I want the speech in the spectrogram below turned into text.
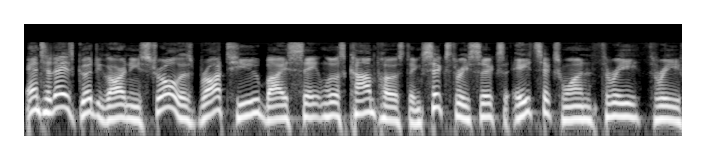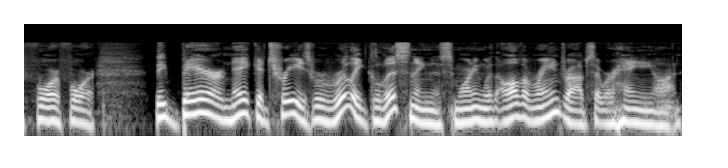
And today's Good Gardening Stroll is brought to you by St. Louis Composting, 636 861 3344. The bare, naked trees were really glistening this morning with all the raindrops that were hanging on.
